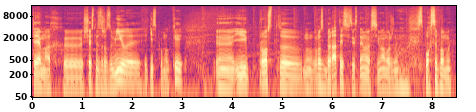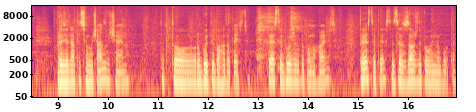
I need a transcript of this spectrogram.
темах е, щось незрозуміле, якісь помилки. е, І просто ну, розбиратись в цих темах всіма можливими способами. Приділяти цьому час, звичайно. Тобто робити багато тестів. Тести дуже допомагають. Тести, тести це завжди повинно бути.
